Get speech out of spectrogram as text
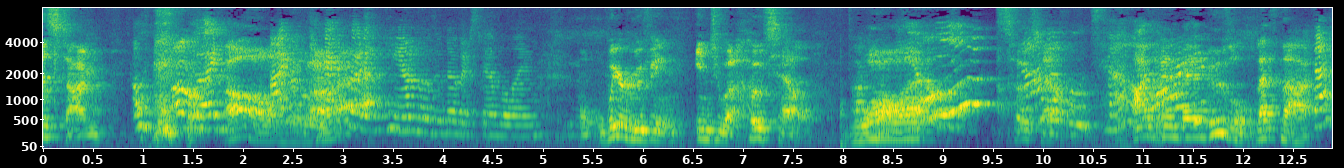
this time. Oh, good. Oh. I don't think I could have handled another sibling. We're moving into a hotel. Whoa. Not a Hotel. hotel. I've been bamboozled. That's not. That's where bears die.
